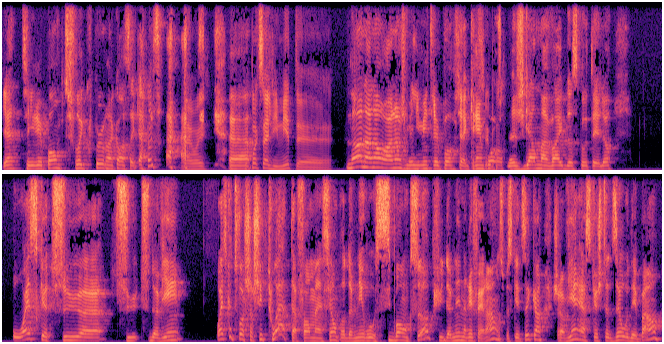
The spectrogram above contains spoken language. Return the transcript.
tu y réponds, tu feras une coupure en conséquence. ben oui. Euh, pas que ça limite. Euh, non, non, non, ah non, je ne me limiterai pas. Je crains pas. Je garde ma vibe de ce côté-là. Où est-ce que tu, euh, tu, tu, deviens. Où est-ce que tu vas chercher, toi, ta formation pour devenir aussi bon que ça, puis devenir une référence? Parce que, tu sais, quand je reviens à ce que je te disais au départ,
